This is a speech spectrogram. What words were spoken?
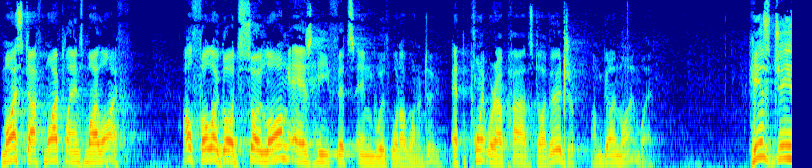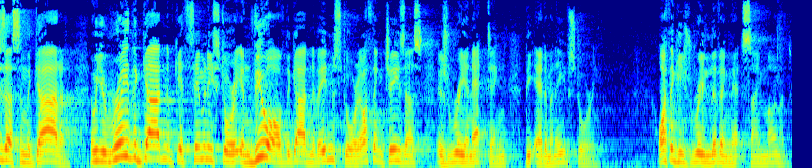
My stuff, my plans, my life. I'll follow God so long as He fits in with what I want to do. At the point where our paths diverge, I'm going my own way. Here's Jesus in the garden. And when you read the Garden of Gethsemane story in view of the Garden of Eden story, I think Jesus is reenacting the Adam and Eve story. I think he's reliving that same moment.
